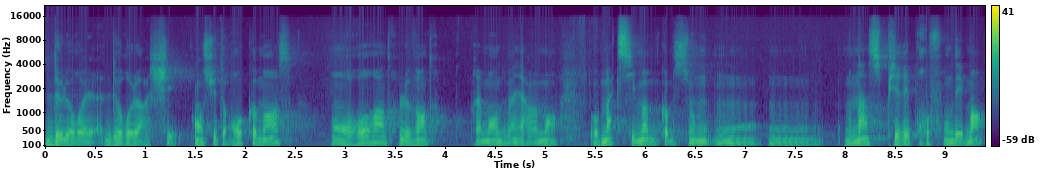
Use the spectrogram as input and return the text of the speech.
de relâcher. Ensuite, on recommence, on re-rentre le ventre vraiment de manière vraiment au maximum, comme si on inspirait profondément,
